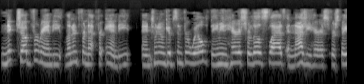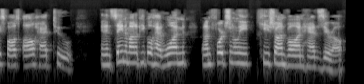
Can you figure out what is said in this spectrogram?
Nick Chubb for Randy, Leonard Fournette for Andy, Antonio Gibson for Will, Damien Harris for Little Slads, and Najee Harris for Spaceballs all had two. An insane amount of people had one, and unfortunately, Ke'Shawn Vaughn had zero.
